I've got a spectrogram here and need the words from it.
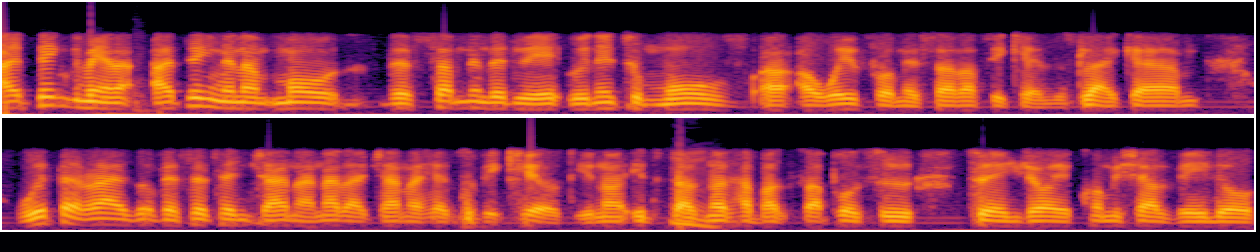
I think, man, I think, man, more there's something that we we need to move uh, away from as South Africans. Like um, with the rise of a certain genre, another genre has to be killed. You know, it does mm. not have supposed to to enjoy a commercial value.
